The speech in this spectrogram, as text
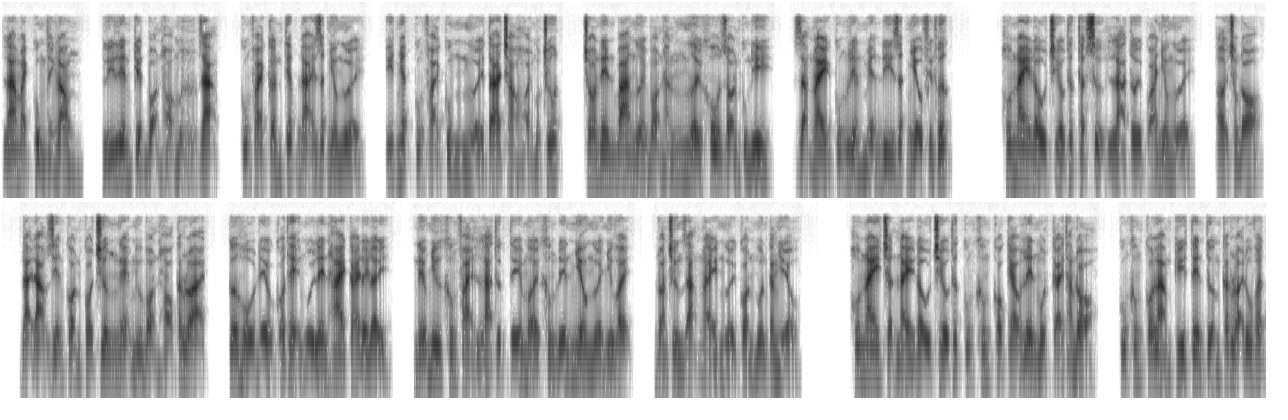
La mạch cùng thành long, lý liên kiệt bọn họ một dạng, cũng phải cần tiếp đãi rất nhiều người, ít nhất cũng phải cùng người ta chào hỏi một chút, cho nên ba người bọn hắn người khô giòn cùng đi, dạng này cũng liền miễn đi rất nhiều phiền phức. Hôm nay đầu chiếu thức thật sự là tới quá nhiều người, ở trong đó, đại đạo diễn còn có trương nghệ mưu bọn họ các loại cơ hồ đều có thể ngồi lên hai cái đầy đầy, nếu như không phải là thực tế mời không đến nhiều người như vậy, đoán chừng dạng này người còn muốn càng nhiều. Hôm nay trận này đầu chiếu thức cũng không có kéo lên một cái thảm đỏ, cũng không có làm ký tên tường các loại đồ vật,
